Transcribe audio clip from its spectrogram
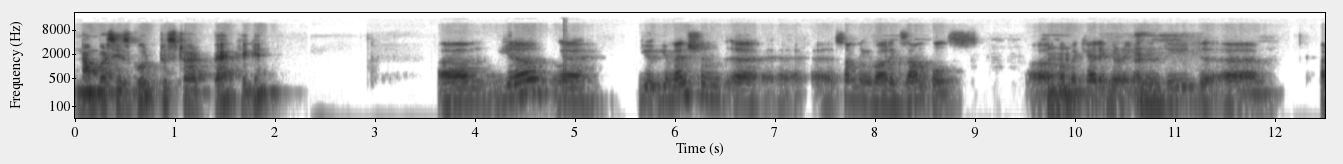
numbers is good to start back again. Um, you know, uh, you, you mentioned uh, uh, something about examples mm-hmm. of a category, and indeed, um, I,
